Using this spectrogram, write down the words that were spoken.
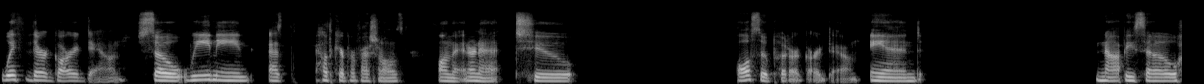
with their guard down. So we need, as healthcare professionals, on the internet to also put our guard down and not be so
